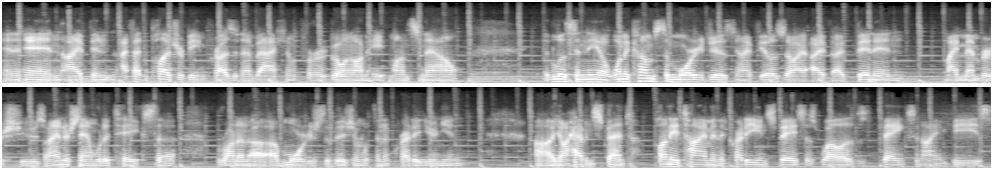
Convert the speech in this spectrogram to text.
and and I've been I've had the pleasure of being president of Acuma for going on eight months now. Listen, you know, when it comes to mortgages, you know, I feel as though I, have I've been in my members' shoes. I understand what it takes to run an, a mortgage division within a credit union. Uh, you know, I haven't spent plenty of time in the credit union space as well as banks and IMBs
